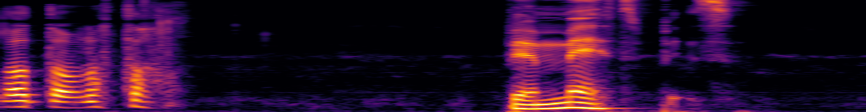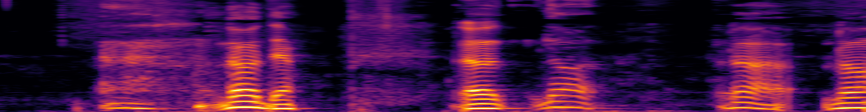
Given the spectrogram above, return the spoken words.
לא טוב, לא טוב. באמת. אה, לא יודע. לא, לא, לא, לא.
